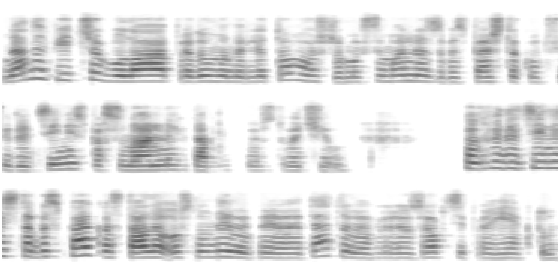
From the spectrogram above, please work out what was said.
Дана фіча була придумана для того, щоб максимально забезпечити конфіденційність персональних даних користувачів. Конфіденційність та безпека стали основними пріоритетами при розробці проєкту.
